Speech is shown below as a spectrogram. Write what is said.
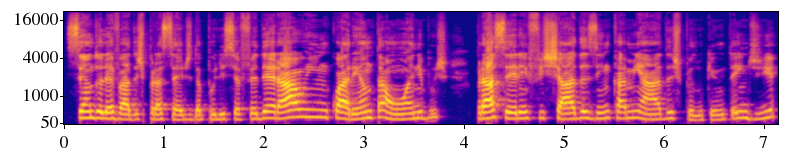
sendo levadas para a sede da Polícia Federal em 40 ônibus para serem fichadas e encaminhadas, pelo que eu entendi,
